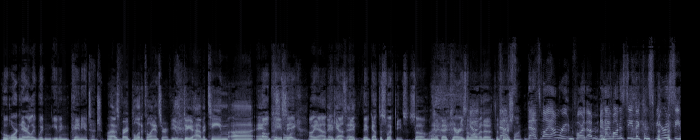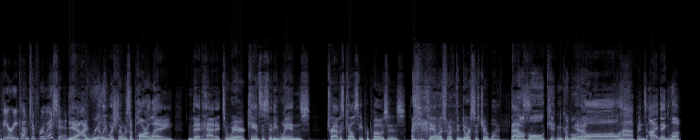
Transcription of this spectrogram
who ordinarily wouldn't even pay any attention. Well, that was a very political answer of you. Do you have a team? Uh, and Oh, a KC. Oh, yeah. They've got, Kansas City? they, they've got the Swifties. So I think that carries them Yeah, over the, the finish line. That's why I'm rooting for them, and I want to see the conspiracy theory come to fruition. Yeah, I really wish there was a parlay that had it to where Kansas City wins, Travis Kelce proposes, Taylor Swift endorses Joe Biden. The That's whole kit and caboodle. it all happens. I think, look,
